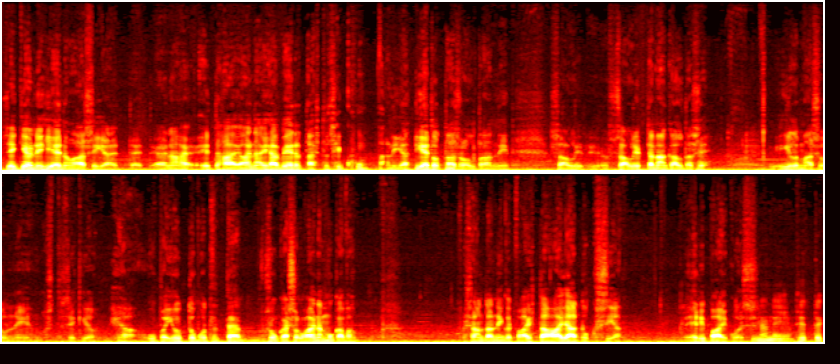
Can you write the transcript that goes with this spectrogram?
sekin on niin hieno asia, että, että, aina, että hae aina ihan vertaista se kumppani ja tietotasoltaan, niin salli, salli tämän kaltaisen ilmaisun, niin minusta sekin on ihan upea juttu, mutta että sun kanssa on aina mukava sanotaan, niin kuin, että vaihtaa ajatuksia eri paikoissa. No niin, sitten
